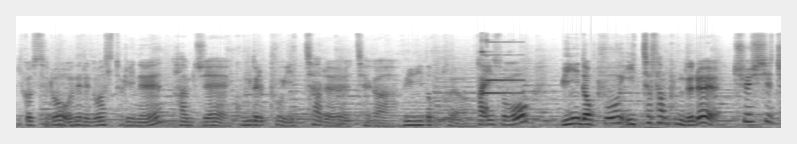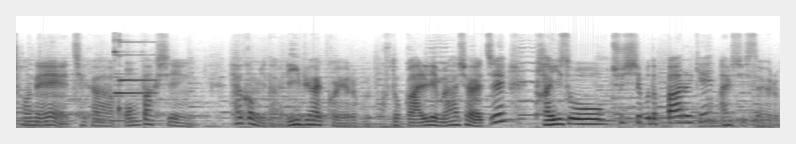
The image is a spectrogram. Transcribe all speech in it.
이것으로 오늘의 노아스토리는 다음 주에 곰드래프 2차를 제가 위니더프요. 다이소 위니더프 2차 상품들을 출시 전에 제가 언박싱 할 겁니다. 리뷰할 거예요, 여러분. 구독과 알림을 하셔야지 다이소 출시보다 빠르게 알 수 있어요, 여러분.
